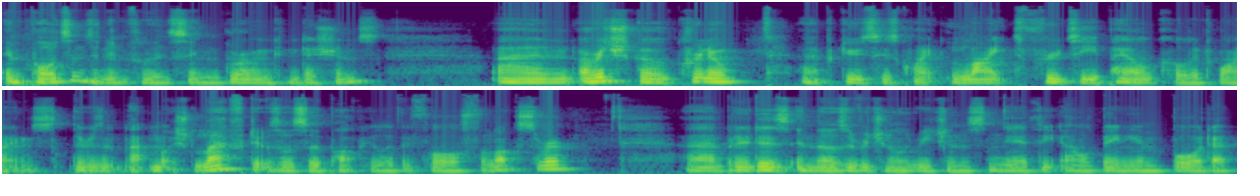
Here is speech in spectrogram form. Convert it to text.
important in influencing growing conditions. And Ohridsko Crno uh, produces quite light, fruity, pale coloured wines. There isn't that much left. It was also popular before Phylloxera, uh, but it is in those original regions near the Albanian border,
